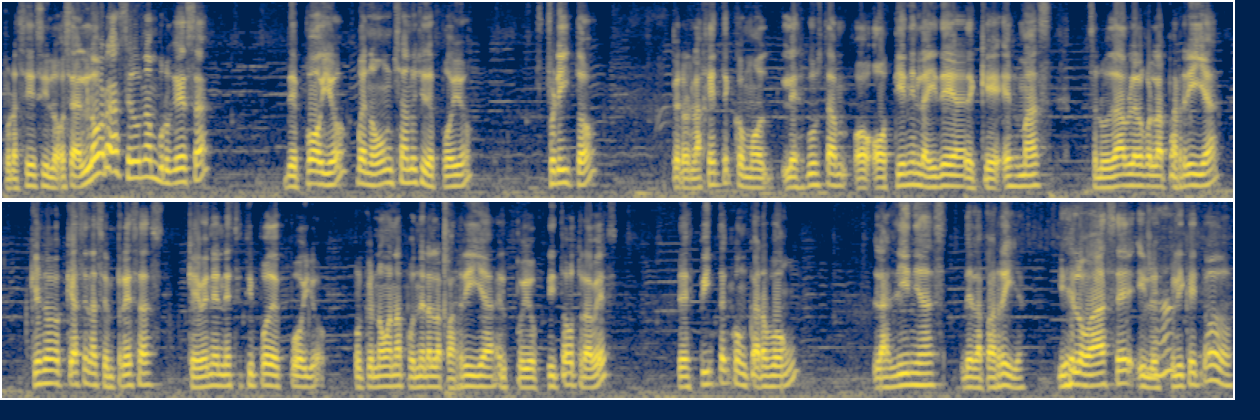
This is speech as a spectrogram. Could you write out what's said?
por así decirlo. O sea, logra hacer una hamburguesa de pollo, bueno, un sándwich de pollo frito, pero la gente como les gusta o, o, tienen la idea de que es más saludable algo en la parrilla, ¿qué es lo que hacen las empresas que venden este tipo de pollo? Porque no van a poner a la parrilla el pollo frito otra vez. Les pintan con carbón las líneas de la parrilla. Y él lo hace y lo explica y todo.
